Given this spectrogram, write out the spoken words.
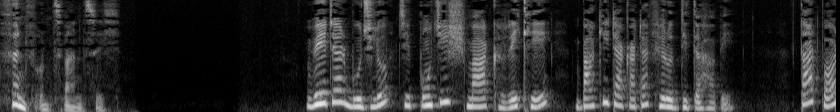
25. ওয়েটার বুঝল যে পঁচিশ মার্ক রেখে বাকি টাকাটা ফেরত দিতে হবে তারপর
